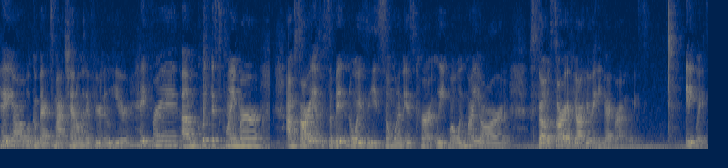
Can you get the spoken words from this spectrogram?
Hey y'all, welcome back to my channel and if you're new here, hey friend. Um, quick disclaimer, I'm sorry if it's a bit noisy. Someone is currently mowing my yard. So sorry if y'all hear any background noise. Anyways,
